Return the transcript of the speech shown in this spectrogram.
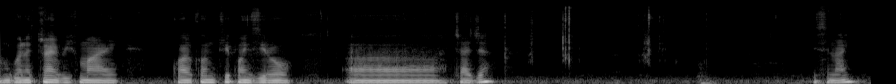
I'm gonna try with my Qualcomm 3.0 uh, charger. It's light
